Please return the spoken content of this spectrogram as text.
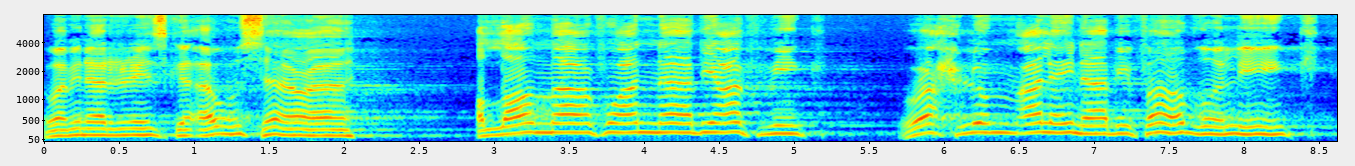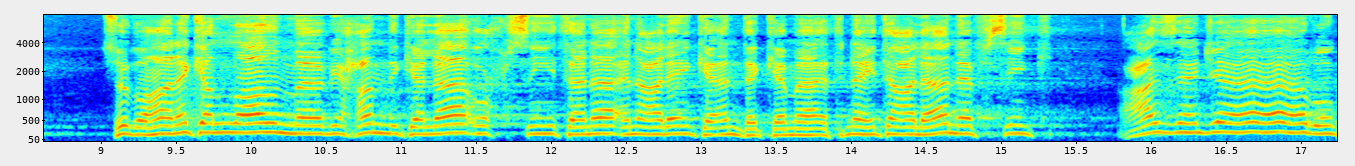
ومن الرزق أوسعه اللهم اعف عنا بعفوك واحلم علينا بفضلك. سبحانك اللهم بحمدك لا أحصي ثناء عليك أنت كما أثنيت على نفسك. عز جارك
